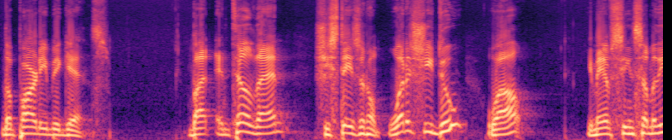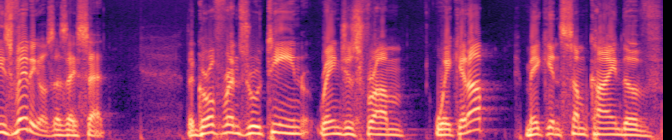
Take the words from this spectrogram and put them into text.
the party begins. But until then, she stays at home. What does she do? Well, you may have seen some of these videos, as I said. The girlfriend's routine ranges from waking up, making some kind of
